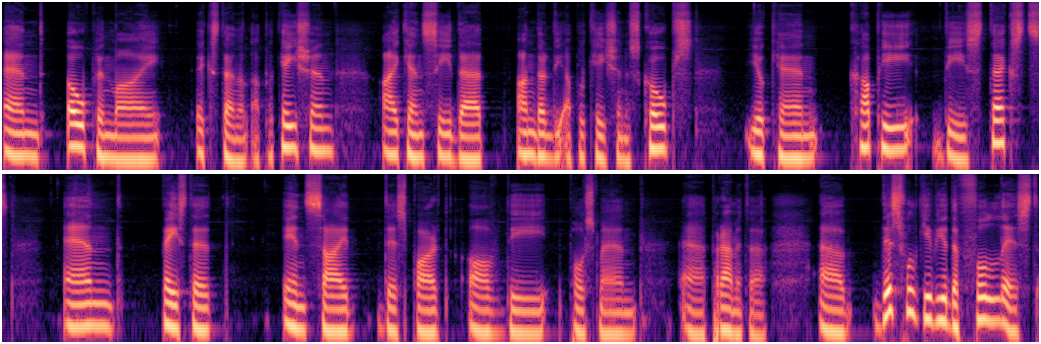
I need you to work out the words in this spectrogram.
and open my external application, I can see that under the application scopes, you can copy these texts and paste it inside this part of the Postman uh, parameter. Uh, this will give you the full list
